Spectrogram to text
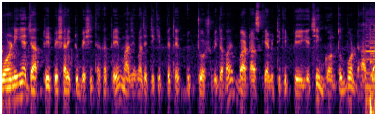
মর্নিং এ যাত্রীর পেশার একটু বেশি থাকাতে মাঝে মাঝে টিকিট পেতে একটু অসুবিধা হয়, বাট আজকে আমি টিকিট পেয়ে গেছি গন্তব্য ঢাকা।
